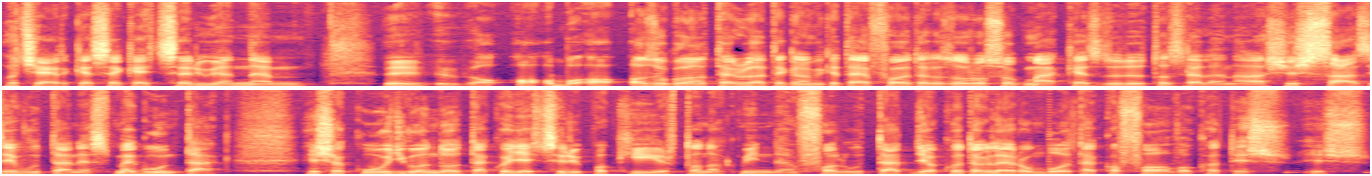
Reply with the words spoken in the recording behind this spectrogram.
a cserkeszek egyszerűen nem, a, a, a, azokon a területeken, amiket elfoglaltak az oroszok, már kezdődött az ellenállás, és száz év után ezt megunták, és akkor úgy gondolták, hogy egyszerűbb, ha kiírtanak minden falut. Tehát gyakorlatilag lerombolták a falvakat, és, és,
